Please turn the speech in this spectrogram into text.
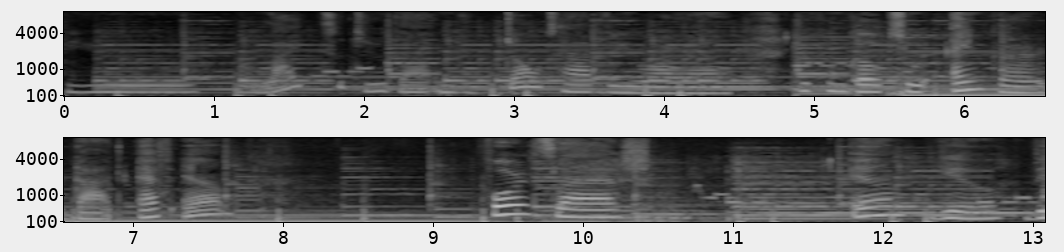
If you would like to do that and you don't have the URL, you can go to anchor.fm forward slash M U V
